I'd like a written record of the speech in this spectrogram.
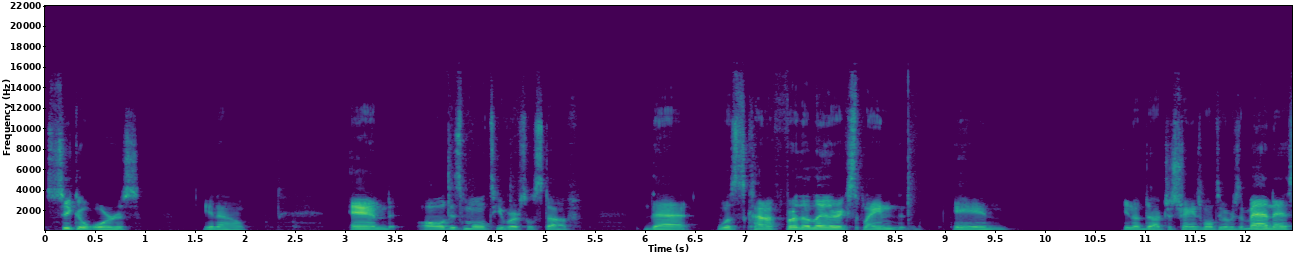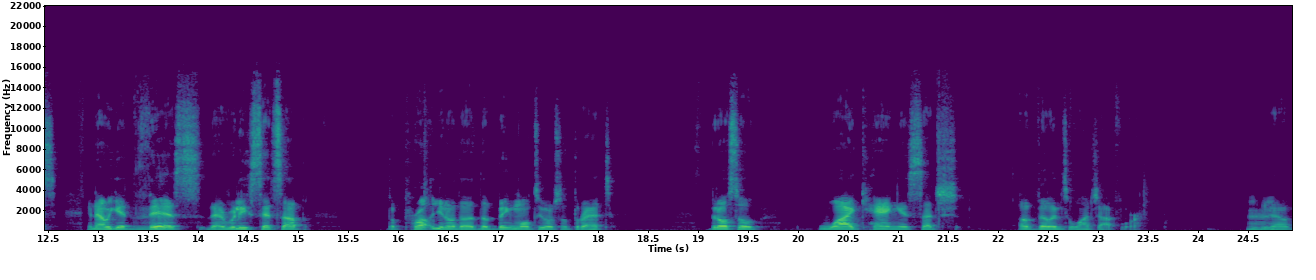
Secret Wars, you know, and all this multiversal stuff that was kind of further later explained in, you know, Doctor Strange Multiverse of Madness, and now we get this that really sets up the pro, you know, the the big multiversal threat, but also why Kang is such a villain to watch out for. You mm-hmm. know,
